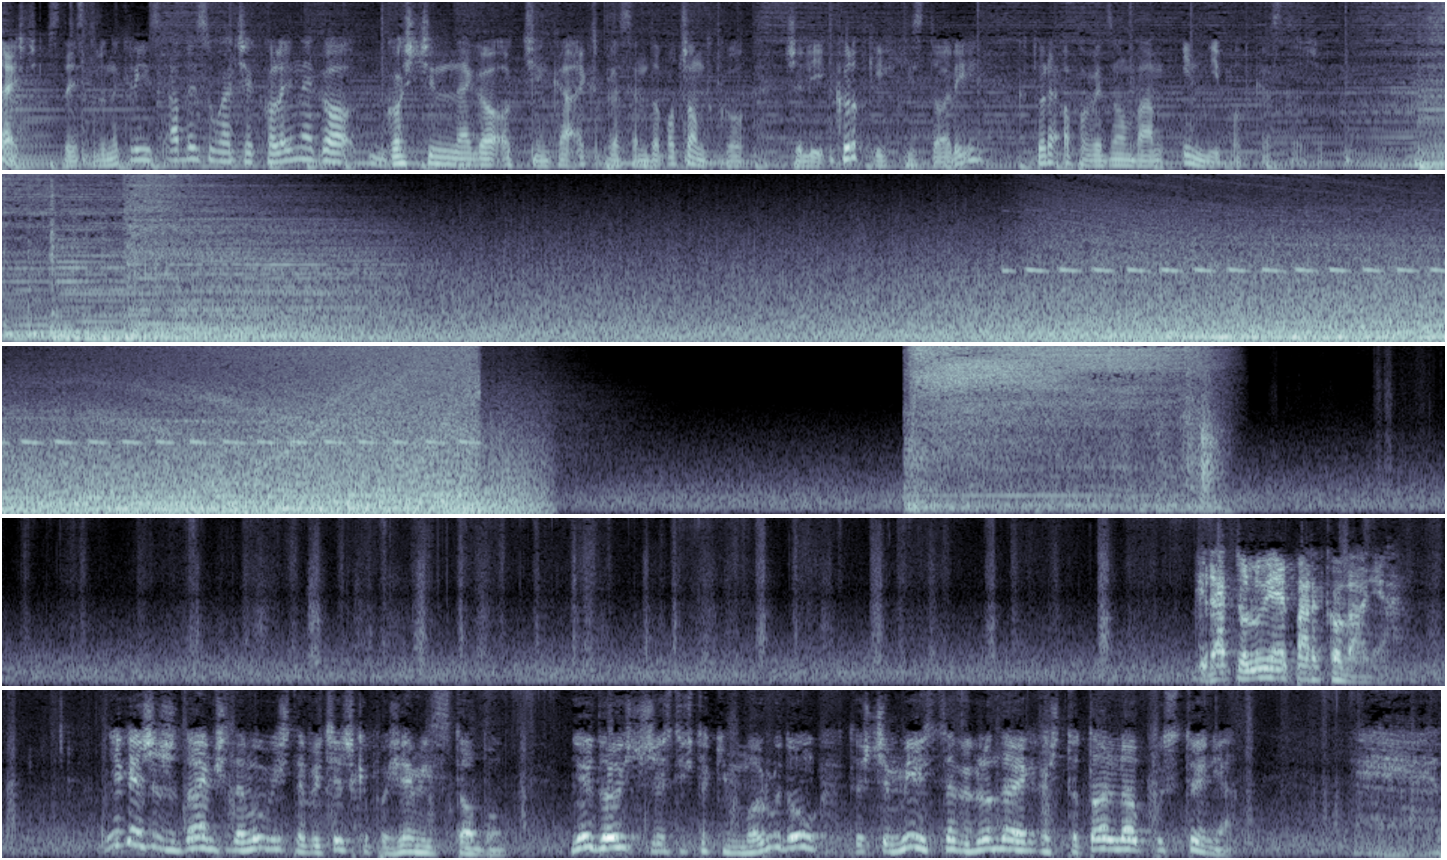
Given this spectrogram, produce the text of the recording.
Cześć, z tej strony Chris, a wysłuchacie kolejnego gościnnego odcinka Ekspresem do początku, czyli krótkich historii, które opowiedzą Wam inni podcasterzy. Gratuluję parkowania. Nie wierzę, że dałem się namówić na wycieczkę po ziemi z tobą. Nie dość, że jesteś takim marudą, to jeszcze miejsce wygląda jak jakaś totalna pustynia.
